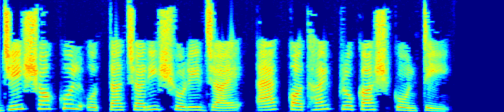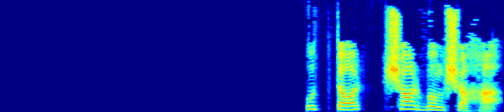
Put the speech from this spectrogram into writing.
যে সকল অত্যাচারী সরে যায়, এক কথায় প্রকাশ কোনটি? উত্তর, সর্বংসহা।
